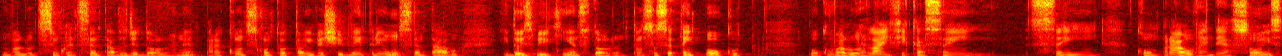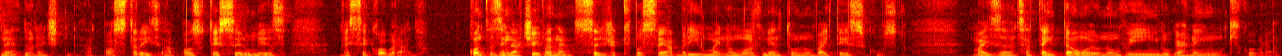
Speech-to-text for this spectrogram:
no valor de 50 centavos de dólar, né? Para contas com total investido entre 1 centavo e 2.500 dólares. Então, se você tem pouco, pouco valor lá e ficar sem, sem comprar ou vender ações, né, durante após três, após o terceiro mês, vai ser cobrado. Contas inativas, né, ou seja, que você abriu, mas não movimentou, não vai ter esse custo. Mas antes, até então, eu não vi em lugar nenhum que cobrava.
